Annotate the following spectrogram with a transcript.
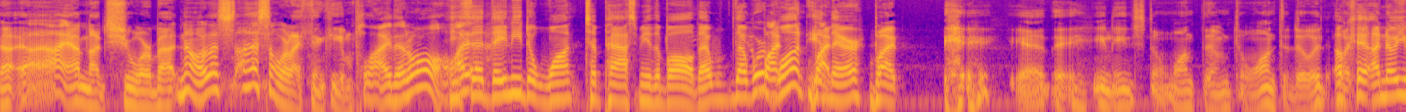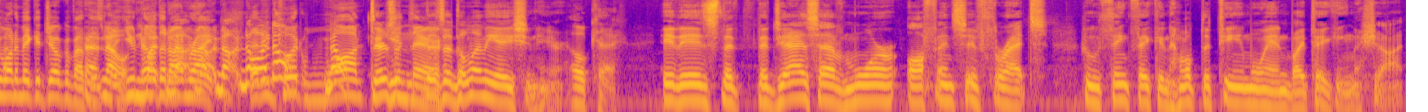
uh, I am not sure about. No, that's that's not what I think he implied at all. He I- said they need to want to pass me the ball. That that word but- want but- in there. but yeah, they, he needs to want them to want to do it. but- Okay, I know you want to make a joke about Uh, this, but you know but that no, I'm right. No, no, no I don't. put no, there's in a, there. There's a delineation here. okay. It is that the Jazz have more offensive threats who think they can help the team win by taking the shot.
